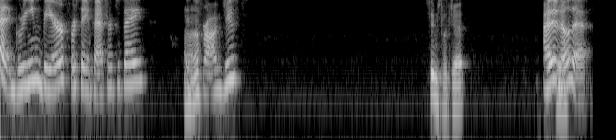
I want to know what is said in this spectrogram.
that green beer for St. Patrick's Day is Uh-huh. frog juice? Seems legit. I didn't Yeah. know that.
